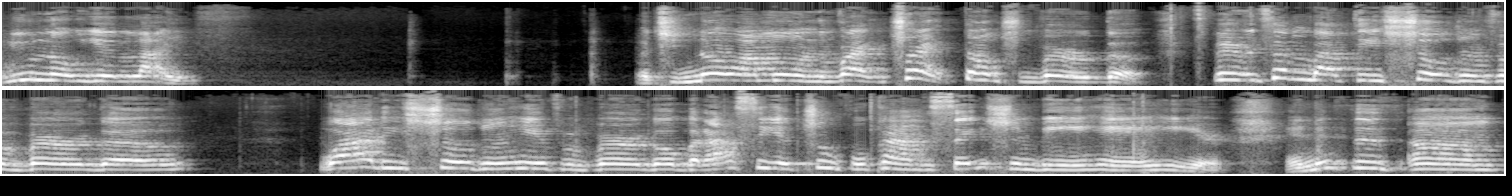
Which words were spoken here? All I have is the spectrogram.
You know your life. But you know I'm on the right track, don't you, Virgo? Spirit, tell me about these children for Virgo. Why are these children here for Virgo? But I see a truthful conversation being had here. And this is, um,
